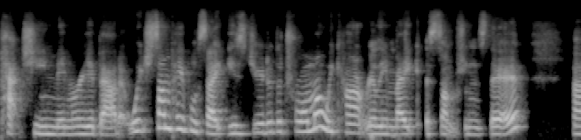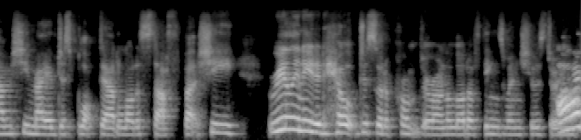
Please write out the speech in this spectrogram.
patchy memory about it, which some people say is due to the trauma. We can't really make assumptions there. Um, she may have just blocked out a lot of stuff, but she really needed help to sort of prompt her on a lot of things when she was doing. I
